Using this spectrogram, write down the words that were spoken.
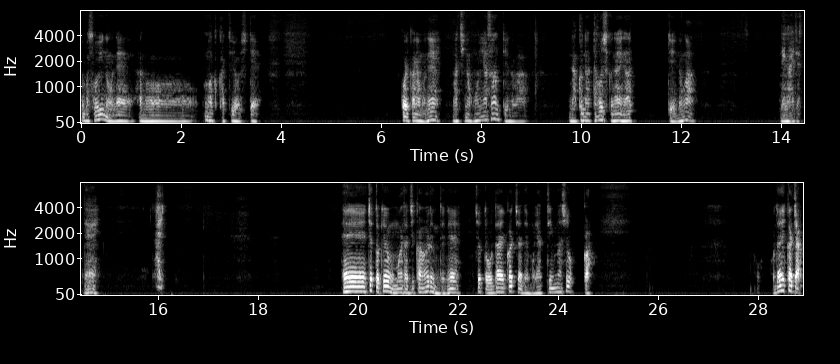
やっぱそういうのをね、あのー、うまく活用して、これからもね、街の本屋さんっていうのは、なくなってほしくないなっていうのが、願いですね。はい。えー、ちょっと今日もまだ時間あるんでね、ちょっとお題ガチャでもやってみましょうか。お題ガチャ。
